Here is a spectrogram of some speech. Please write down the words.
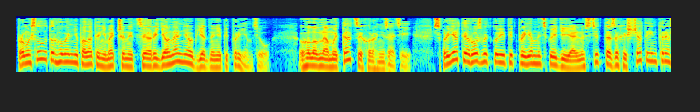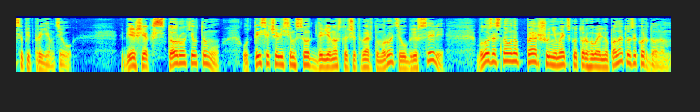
Промислово-торговельні палати Німеччини це регіональні об'єднання підприємців. Головна мета цих організацій сприяти розвиткові підприємницької діяльності та захищати інтереси підприємців. Більш як 100 років тому, у 1894 році у Брюсселі було засновано першу німецьку торговельну палату за кордоном.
